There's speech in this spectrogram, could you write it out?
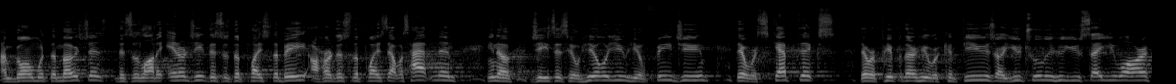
I'm going with emotions. This is a lot of energy. This is the place to be. I heard this is the place that was happening. You know, Jesus, He'll heal you, He'll feed you. There were skeptics. There were people there who were confused. Are you truly who you say you are?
